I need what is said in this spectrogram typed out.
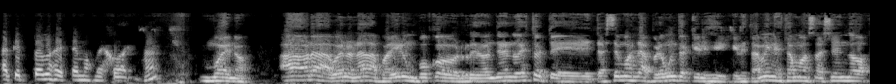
a que todos estemos mejor. ¿no? Bueno, Ahora, bueno, nada, para ir un poco redondeando esto, te, te hacemos la pregunta que, que también le estamos haciendo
